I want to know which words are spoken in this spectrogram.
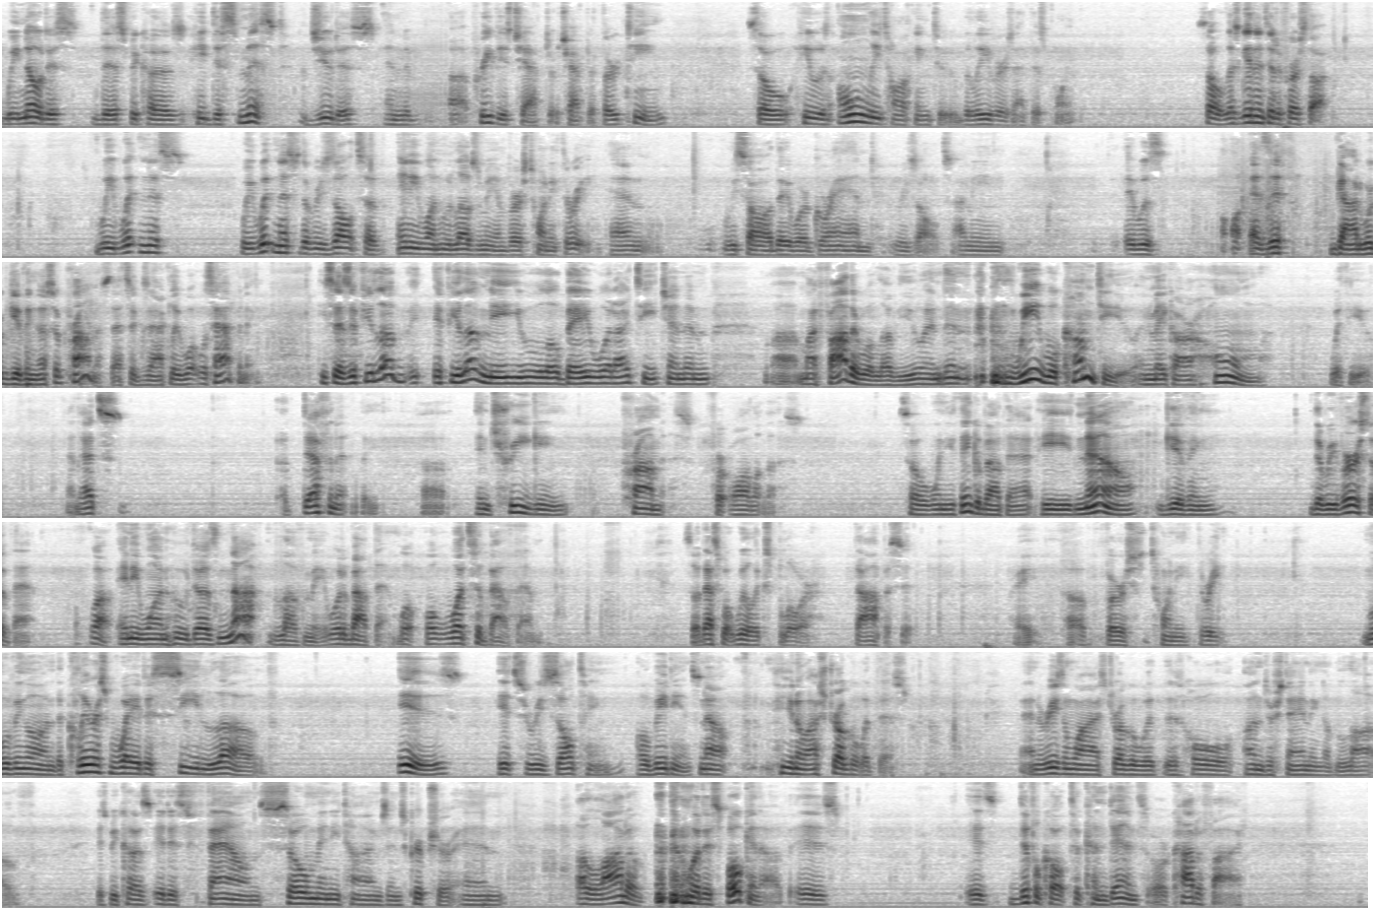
we notice this because he dismissed Judas in the uh, previous chapter, chapter 13 so he was only talking to believers at this point. So let's get into the first thought. We witness we witness the results of anyone who loves me in verse 23 and we saw they were grand results. I mean, it was as if God were giving us a promise. That's exactly what was happening. He says, "If you love if you love me, you will obey what I teach and then uh, my Father will love you, and then we will come to you and make our home with you. And that's a definitely uh, intriguing promise for all of us. So when you think about that, he's now giving the reverse of that. Well, anyone who does not love me, what about them? Well, what's about them? So that's what we'll explore, the opposite right, of verse 23. Moving on, the clearest way to see love is its resulting obedience. Now, you know, I struggle with this. And the reason why I struggle with this whole understanding of love is because it is found so many times in Scripture, and a lot of what is spoken of is is difficult to condense or codify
